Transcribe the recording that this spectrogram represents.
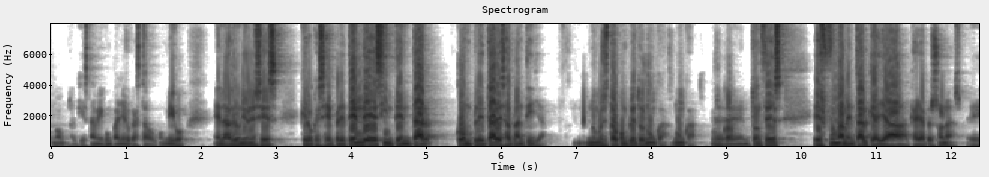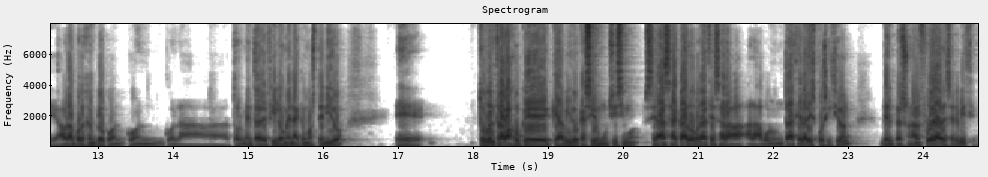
vamos, aquí está mi compañero que ha estado conmigo en las reuniones, es que lo que se pretende es intentar completar esa plantilla. No hemos estado completos nunca, nunca. Nunca. Eh, entonces, es fundamental que haya, que haya personas. Eh, ahora, por ejemplo, con, con- con la tormenta de Filomena que hemos tenido, eh, todo el trabajo que, ha habido, que ha sido muchísimo, se ha sacado gracias a la, voluntad y a la disposición del personal fuera de servicio,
